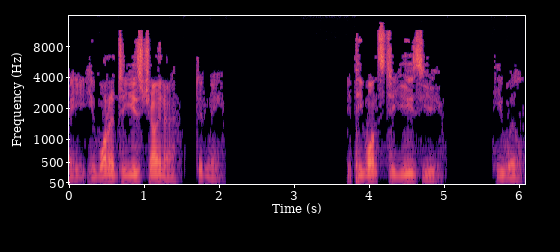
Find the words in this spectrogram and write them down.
He, he wanted to use Jonah, didn't he? If he wants to use you, he will.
